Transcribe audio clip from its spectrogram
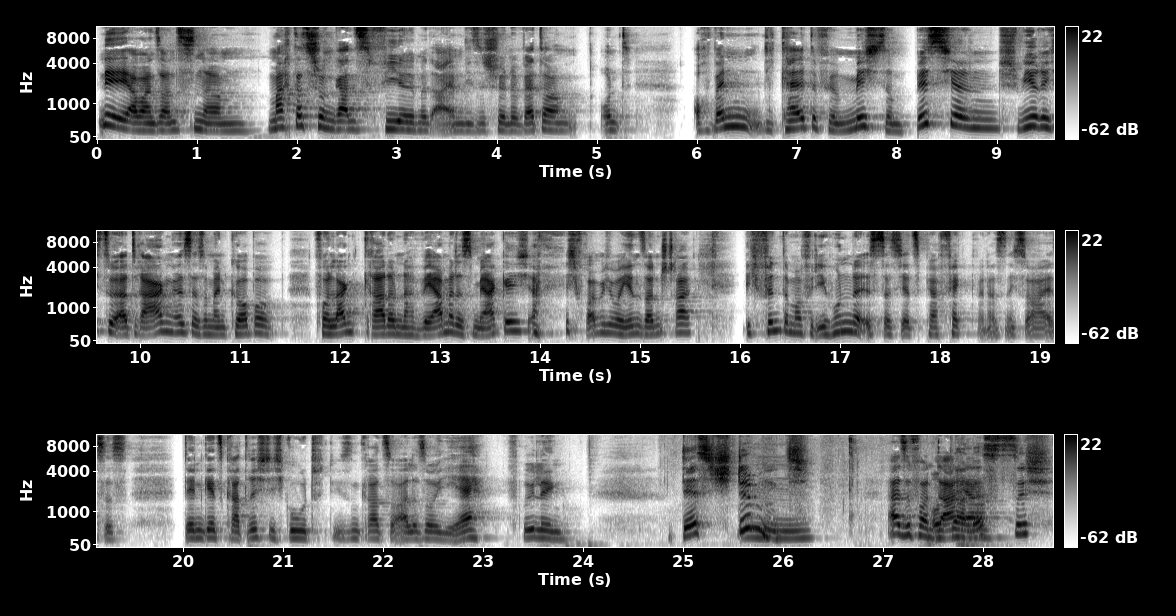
Nee, aber ansonsten ähm, macht das schon ganz viel mit einem, dieses schöne Wetter. Und auch wenn die Kälte für mich so ein bisschen schwierig zu ertragen ist, also mein Körper verlangt gerade nach Wärme, das merke ich. Ich freue mich über jeden Sonnenstrahl. Ich finde immer, für die Hunde ist das jetzt perfekt, wenn das nicht so heiß ist. Denen geht's gerade richtig gut. Die sind gerade so alle so, yeah, Frühling. Das stimmt. Mhm. Also von und daher. Da lässt sich,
